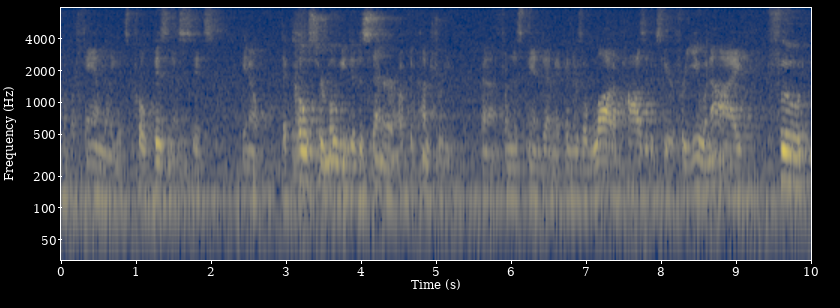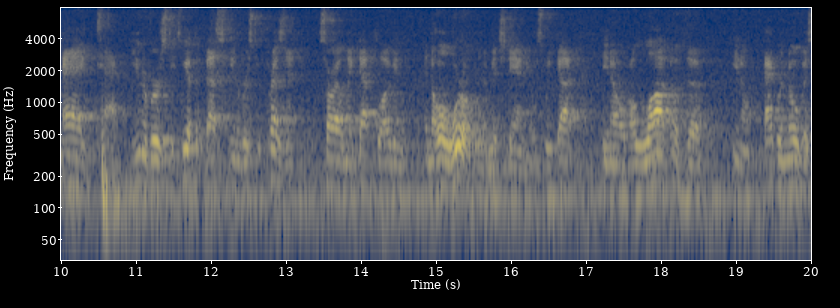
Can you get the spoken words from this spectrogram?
from a family. It's pro business. It's you know the coasts are moving to the center of the country uh, from this pandemic, and there's a lot of positives here for you and I. Food, ag, tech, universities. We have the best university president. Sorry, I'll make that plug in, in the whole world, in Mitch Daniels. We've got you know a lot of the you know AgriNovus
